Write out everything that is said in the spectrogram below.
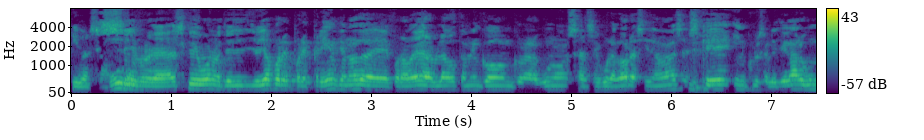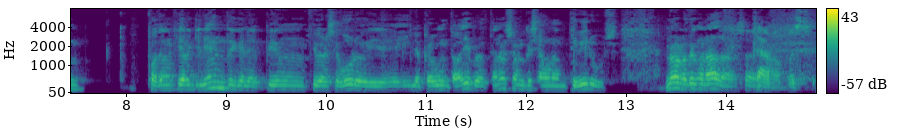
ciberseguro. Sí, porque es que, bueno, yo, yo ya por, por experiencia, ¿no? De- por haber hablado también con, con algunos aseguradoras y demás, es que incluso le llega algún potencial cliente que le pide un ciberseguro y, y le pregunta, oye, pero tenés aunque sea un antivirus. No, no tengo nada. ¿sabes? Claro, pues O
